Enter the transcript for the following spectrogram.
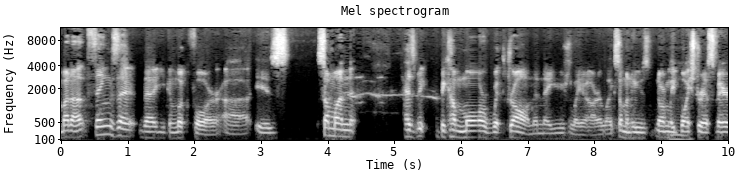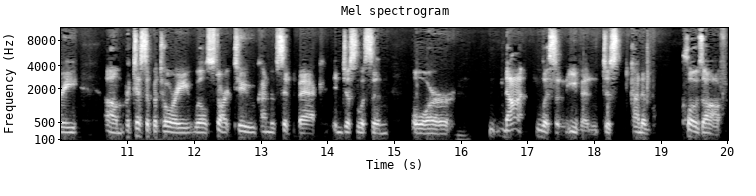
but uh, things that that you can look for uh, is someone has be- become more withdrawn than they usually are. Like someone who's normally mm boisterous, very um, participatory will start to kind of sit back and just listen or not listen even just kind of close off.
